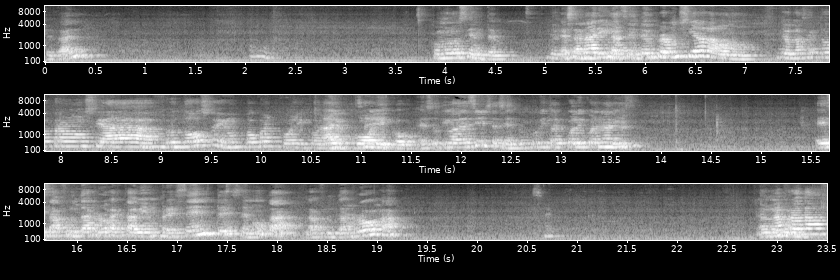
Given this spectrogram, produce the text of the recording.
¿Qué tal? ¿Cómo lo sienten? ¿Esa nariz la sienten pronunciada o no? Yo la siento pronunciada frutoso y un poco alcohólico. Alcohólico, eso te iba a decir, se siente un poquito alcohólico en nariz. Esa fruta roja está bien presente, se nota, la fruta roja. Una fruta,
